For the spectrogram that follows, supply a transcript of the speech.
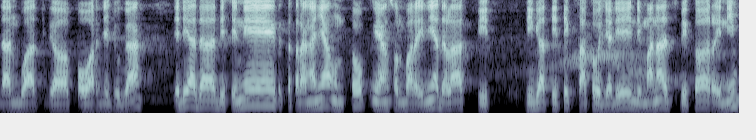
dan buat uh, powernya juga. Jadi ada di sini keterangannya untuk yang soundbar ini adalah 3.1. Jadi di mana speaker ini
